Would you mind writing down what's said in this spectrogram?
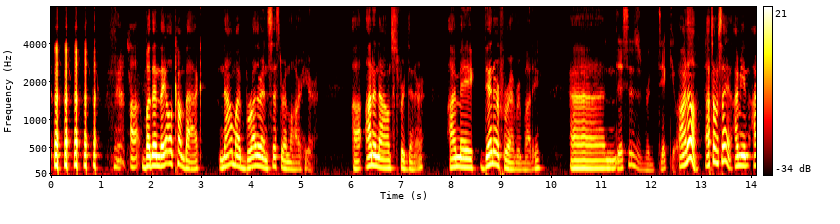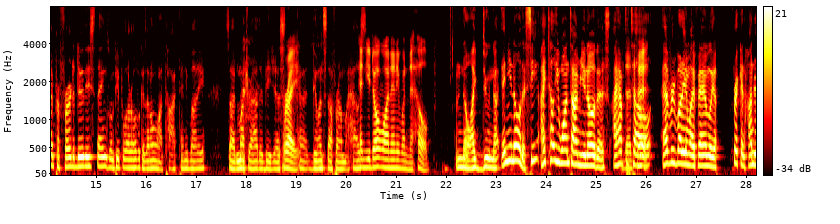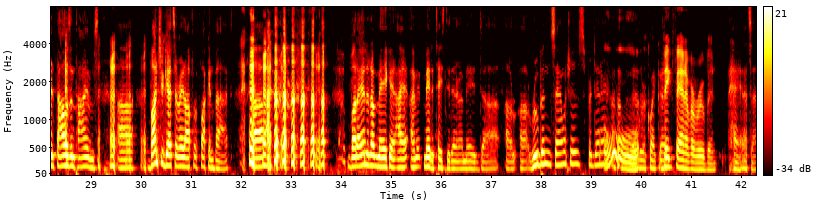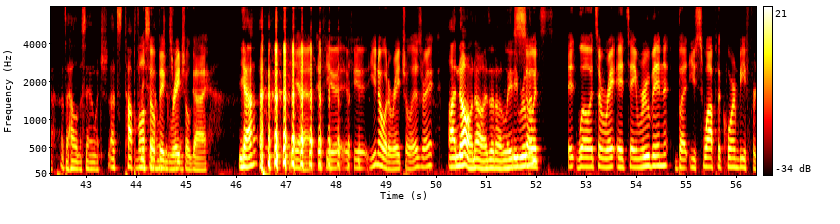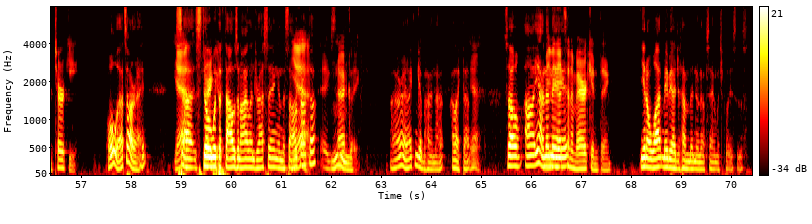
uh, but then they all come back. Now my brother and sister-in-law are here, uh, unannounced for dinner. I make dinner for everybody, and this is ridiculous. I know that's what I'm saying. I mean, I prefer to do these things when people are over because I don't want to talk to anybody. So I'd much rather be just Right. kind of doing stuff around my house. And you don't want anyone to help. No, I do not. And you know this. See, I tell you one time, you know this. I have to That's tell it. everybody in my family a freaking hundred thousand times. Uh, Bunchu gets it right off the fucking bat. Uh, but I ended up making. I, I made a tasty dinner. I made uh, uh, uh, Reuben sandwiches for dinner. Ooh, they were quite good. Big fan of a Reuben. Hey, that's a that's a hell of a sandwich. That's top I'm three. also a big sandwiches for me. Rachel guy. Yeah. Yeah, if you if you you know what a Rachel is, right? uh, no, no. Is it a lady Reuben? So it's it well, it's a Ra- it's a Reuben, but you swap the corned beef for turkey. oh, that's all right. Yeah, uh, still very with the. Thousand Island dressing and the sauerkraut, yeah, though. exactly. All right, I can get behind that. I like that. Yeah, So, uh, yeah, and then maybe they, that's an American thing. you know what? Maybe I just haven't been to enough sandwich places.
